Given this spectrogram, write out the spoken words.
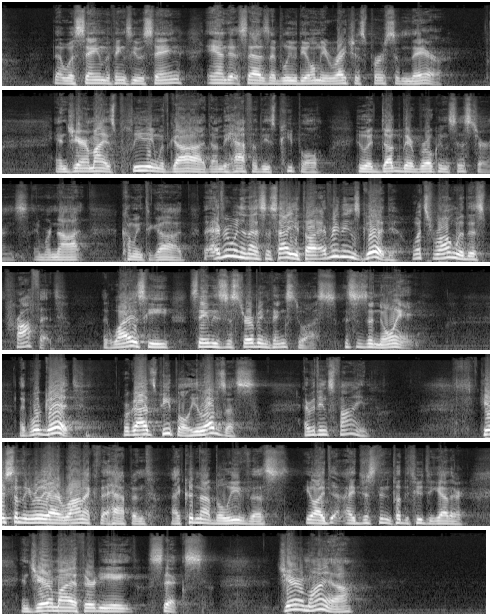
that was saying the things he was saying, and it says, I believe, the only righteous person there. And Jeremiah is pleading with God on behalf of these people who had dug their broken cisterns and were not coming to God. But everyone in that society thought everything's good. What's wrong with this prophet? Like, why is he saying these disturbing things to us? This is annoying. Like, we're good. We're God's people. He loves us. Everything's fine. Here's something really ironic that happened. I could not believe this. You know, I, I just didn't put the two together. In Jeremiah 38 6, Jeremiah,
